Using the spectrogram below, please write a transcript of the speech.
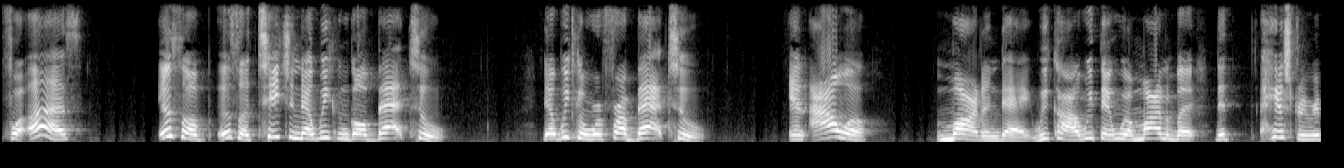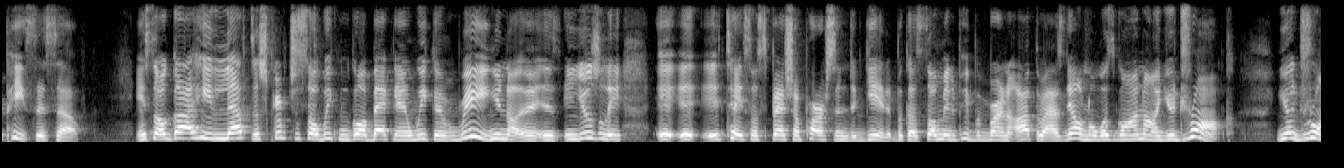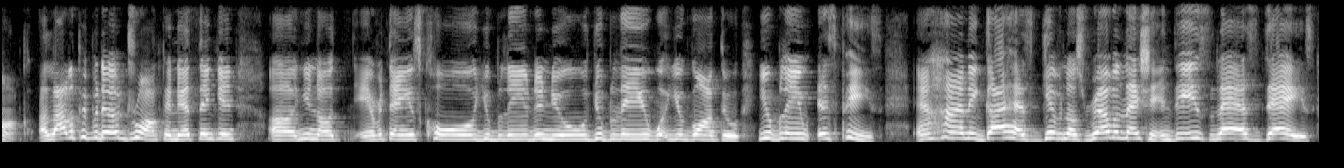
for us, it's a it's a teaching that we can go back to, that we can refer back to in our modern day. We call we think we're modern, but the history repeats itself. And so God, He left the scripture so we can go back and we can read. You know, and, and usually it, it, it, takes a special person to get it because so many people burn authorized. They don't know what's going on. You're drunk you're drunk. A lot of people they're drunk and they're thinking, uh, you know, everything is cool. You believe the news. You believe what you're going through. You believe it's peace. And honey, God has given us revelation in these last days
